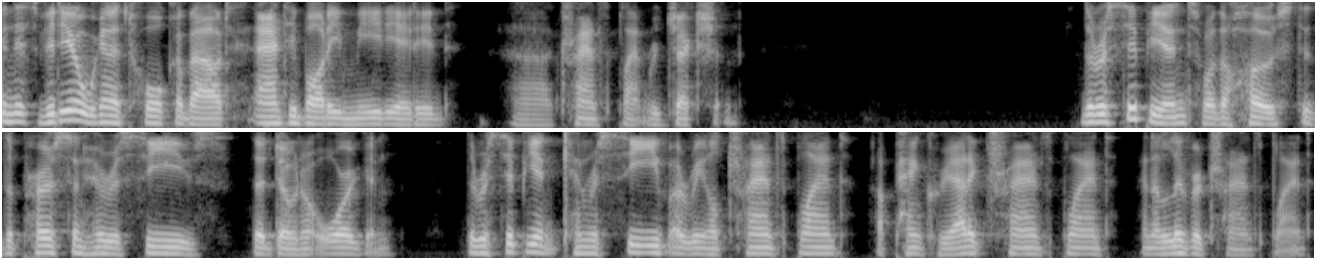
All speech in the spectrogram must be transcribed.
In this video, we're going to talk about antibody-mediated uh, transplant rejection. The recipient or the host is the person who receives the donor organ. The recipient can receive a renal transplant, a pancreatic transplant, and a liver transplant.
